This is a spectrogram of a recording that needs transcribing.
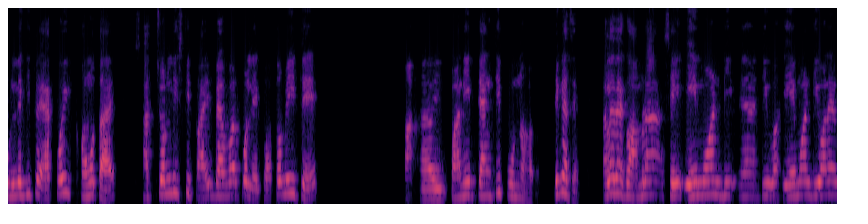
উল্লেখিত একই ক্ষমতায় সাতচল্লিশটি পাইপ ব্যবহার করলে কত মিনিটে পানির ট্যাঙ্কটি পূর্ণ হবে? ঠিক আছে? তাহলে দেখো আমরা সেই M one D M one D ওয়ানের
